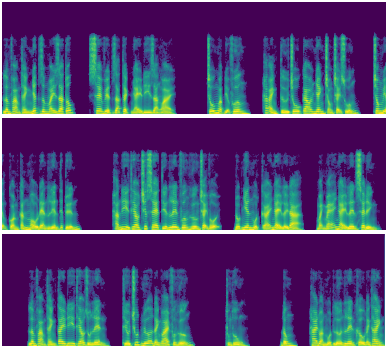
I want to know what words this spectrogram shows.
Lâm Phàm Thành nhất giẫm máy ra tốc, xe Việt giã tạch nhảy đi ra ngoài. Chỗ ngoặc địa phương, hắc ảnh từ chỗ cao nhanh chóng chạy xuống, trong miệng còn cắn màu đen liên tiếp tuyến. Hắn đi theo chiếc xe tiến lên phương hướng chạy vội, đột nhiên một cái nhảy lấy đà, mạnh mẽ nhảy lên xe đỉnh. Lâm Phàm thành tay đi theo run lên, thiếu chút nữa đánh ngoài phương hướng. Thùng thùng. Đông, hai đoạn một lớn lên khâu đánh thanh.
